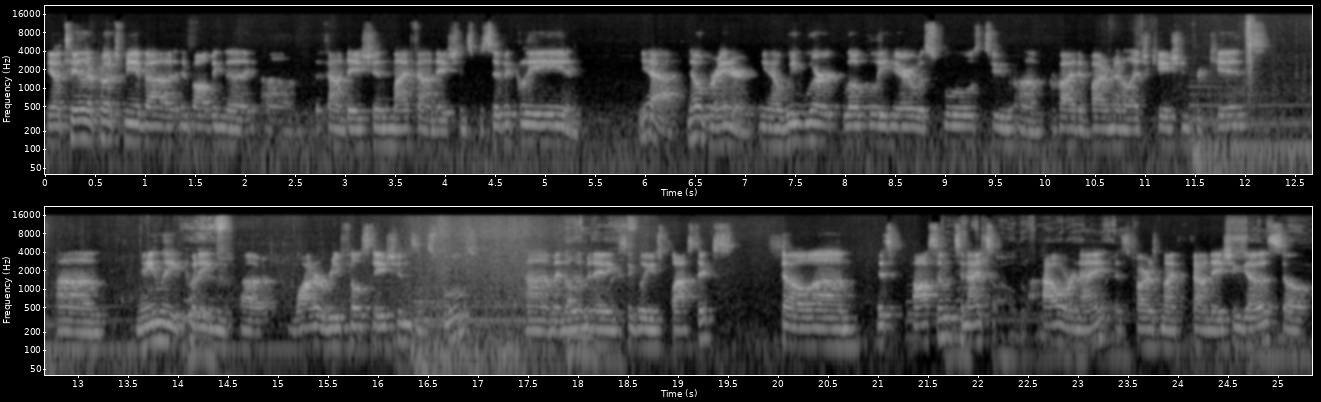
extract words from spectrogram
you know, Taylor approached me about involving the um, the foundation, my foundation specifically, and yeah, no brainer. You know, we work locally here with schools to um, provide environmental education for kids, um, mainly putting uh, water refill stations in schools um, and eliminating single-use plastics. So um, it's awesome. Tonight's our night as far as my foundation goes. So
